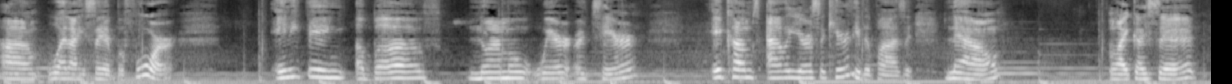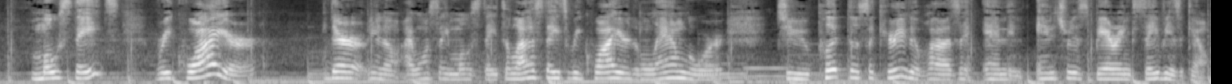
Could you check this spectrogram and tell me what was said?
um, what I said before anything above normal wear or tear, it comes out of your security deposit. Now, like I said, most states require there, you know, I won't say most states, a lot of states require the landlord to put the security deposit in an interest bearing savings account.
